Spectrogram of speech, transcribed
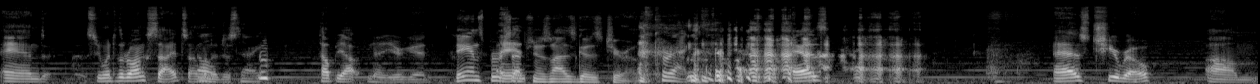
and so you went to the wrong side. So I'm Oh, gonna just sorry. boop, help you out. No, you're good. Dan's perception is not as good as Chiro. Correct. As as Chiro um,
